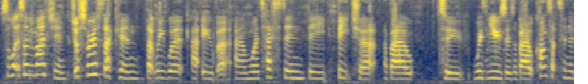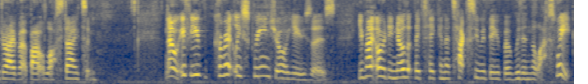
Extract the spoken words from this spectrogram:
So let's imagine, just for a second, that we work at Uber and we're testing the feature about to, with users about contacting a driver about a lost item. Now, if you've correctly screened your users, you might already know that they've taken a taxi with Uber within the last week.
